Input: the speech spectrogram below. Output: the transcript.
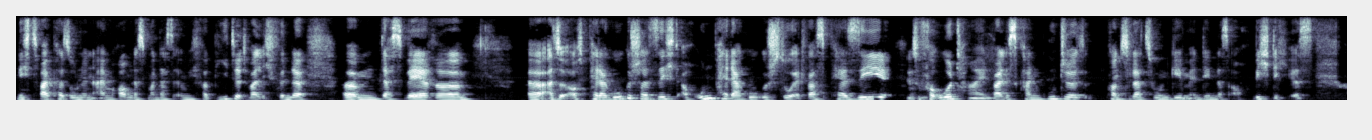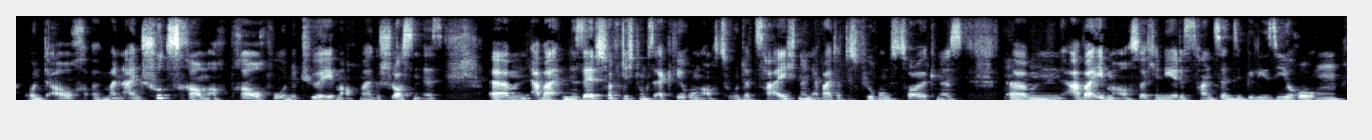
nicht zwei Personen in einem Raum, dass man das irgendwie verbietet, weil ich finde, ähm, das wäre also aus pädagogischer Sicht auch unpädagogisch so etwas per se mhm. zu verurteilen, weil es kann gute Konstellationen geben, in denen das auch wichtig ist und auch äh, man einen Schutzraum auch braucht, wo eine Tür eben auch mal geschlossen ist. Ähm, aber eine Selbstverpflichtungserklärung auch zu unterzeichnen, erweitertes Führungszeugnis, ähm, aber eben auch solche Nähe-Distanz, Sensibilisierung,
